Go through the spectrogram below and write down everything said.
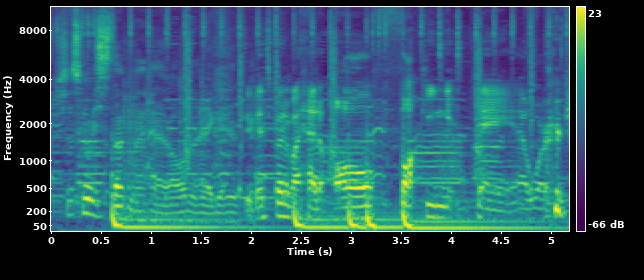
It's just gonna be stuck in my head all night again. Dude, it's been in my head all fucking day at work.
